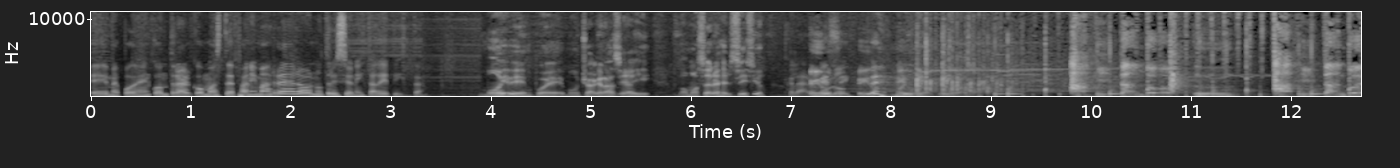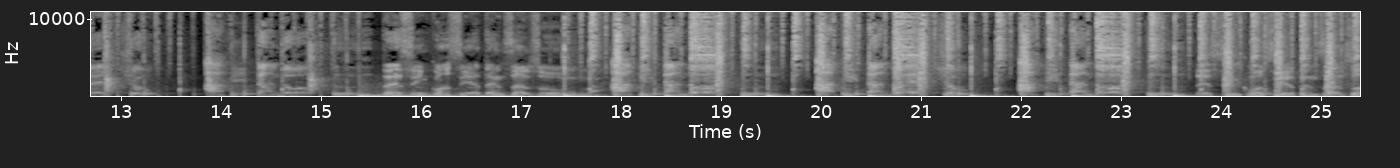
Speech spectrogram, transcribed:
Eh, me pueden encontrar como Stephanie Marrero, nutricionista dietista. Muy bien, pues muchas gracias y vamos a hacer ejercicio. Claro que sí. Agitando, uh, agitando el show. Agitando, uh, de 5 a 7 en Salsón. Agitando, uh, agitando el show. Agitando, uh, de 5 a 7 en Salsón.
